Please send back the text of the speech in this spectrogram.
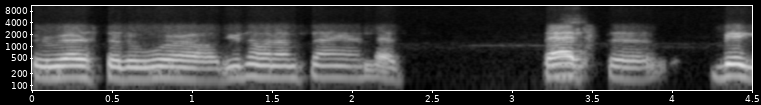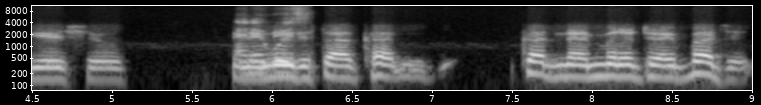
the rest of the world. You know what I'm saying? That's that's the big issue. And And, it they need was- to start cutting cutting that military budget.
